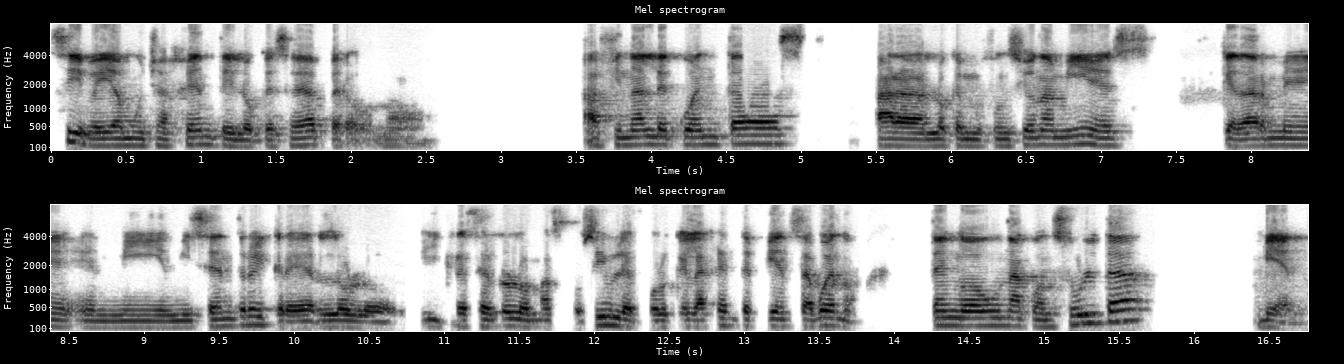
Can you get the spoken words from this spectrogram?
sí, veía mucha gente y lo que sea, pero no. A final de cuentas, para lo que me funciona a mí es quedarme en mi, en mi centro y creerlo lo, y crecerlo lo más posible, porque la gente piensa, bueno, tengo una consulta, bien,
